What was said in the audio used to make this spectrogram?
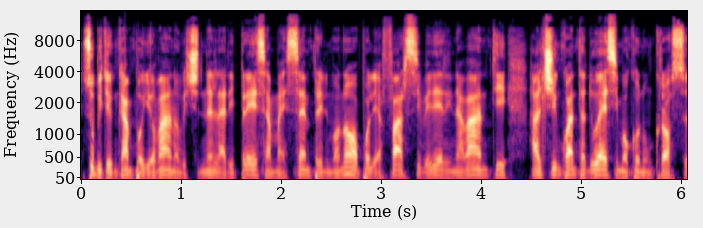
Subito in campo Jovanovic nella ripresa, ma è sempre il Monopoli a farsi vedere in avanti al 52esimo con un cross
